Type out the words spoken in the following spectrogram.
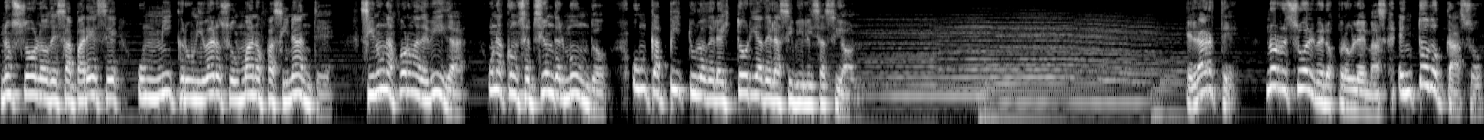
No solo desaparece un microuniverso humano fascinante, sino una forma de vida, una concepción del mundo, un capítulo de la historia de la civilización. El arte no resuelve los problemas, en todo caso,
